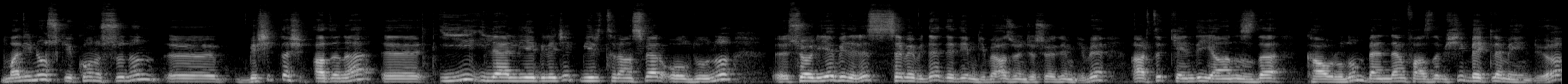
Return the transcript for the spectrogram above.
Malinowski konusunun e, Beşiktaş adına e, iyi ilerleyebilecek bir transfer olduğunu e, söyleyebiliriz. Sebebi de dediğim gibi az önce söylediğim gibi artık kendi yağınızda kavrulun benden fazla bir şey beklemeyin diyor.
